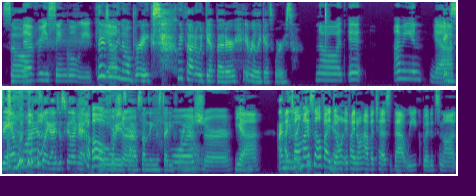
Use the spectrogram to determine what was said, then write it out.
So Every single week. there's Yep. really no breaks. We thought it would get better. It really gets worse. no. It it. I mean, yeah. Exam wise, like I just feel like I Oh, always sure. have something to study for, For now. sure. Yeah. Yeah. I mean, I, tell like, just- myself I yeah. don't if I don't have a test that week, but it's not.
